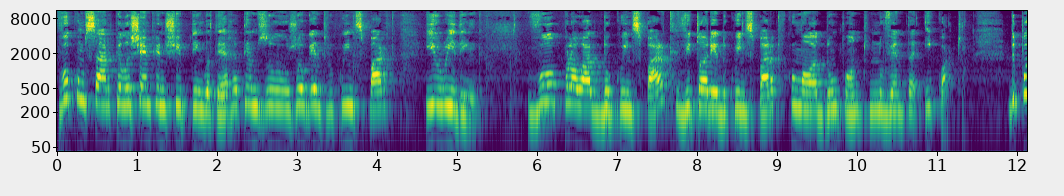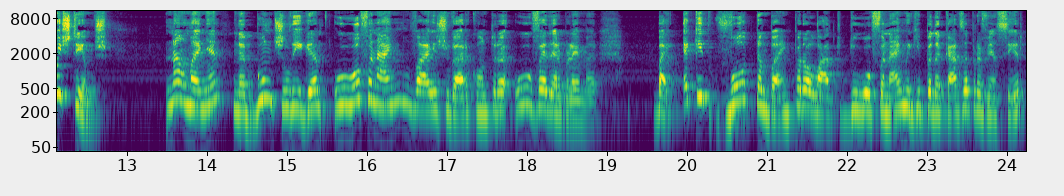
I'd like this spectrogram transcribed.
Vou começar pela Championship de Inglaterra. Temos o jogo entre o Queen's Park e o Reading. Vou para o lado do Queen's Park, vitória do Queen's Park com uma odd de 1.94. Depois temos na Alemanha, na Bundesliga, o Hoffenheim vai jogar contra o Werder Bremer. Bem, aqui vou também para o lado do Hoffenheim, equipa da casa, para vencer,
